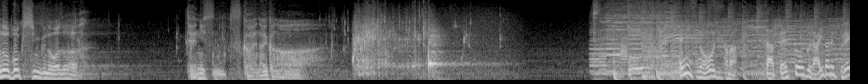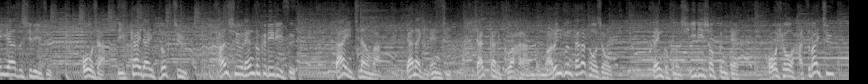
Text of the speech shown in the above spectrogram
あのボクシングの技テニスに使えないかな。テニスの王子様ザ・ベスト・オブ・ライバル・プレイヤーズシリーズ王者立海大附属中3週連続リリース。第1弾は柳蓮司ジャッカル桑原丸井文太が登場。全国の CD ショップにて好評発売中。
